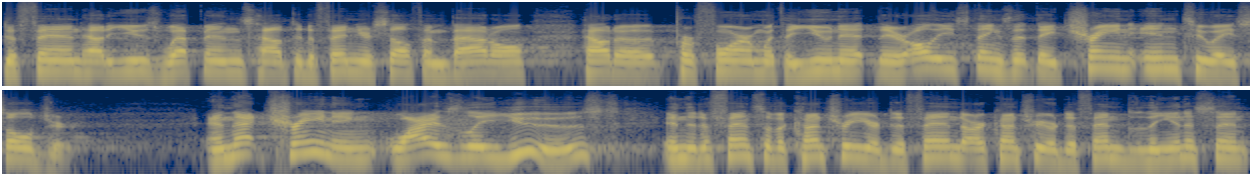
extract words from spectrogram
defend, how to use weapons, how to defend yourself in battle, how to perform with a unit. There are all these things that they train into a soldier. And that training, wisely used in the defense of a country or defend our country or defend the innocent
